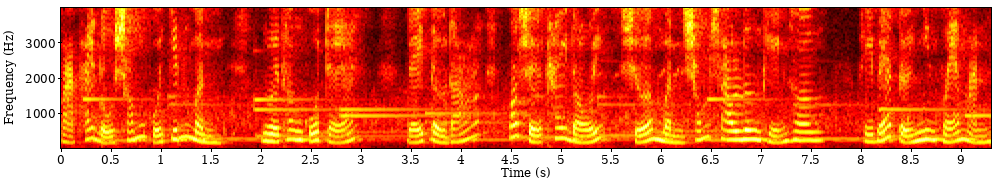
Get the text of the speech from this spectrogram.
và thái độ sống của chính mình, người thân của trẻ, để từ đó có sự thay đổi, sửa mình sống sao lương thiện hơn, thì bé tự nhiên khỏe mạnh,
